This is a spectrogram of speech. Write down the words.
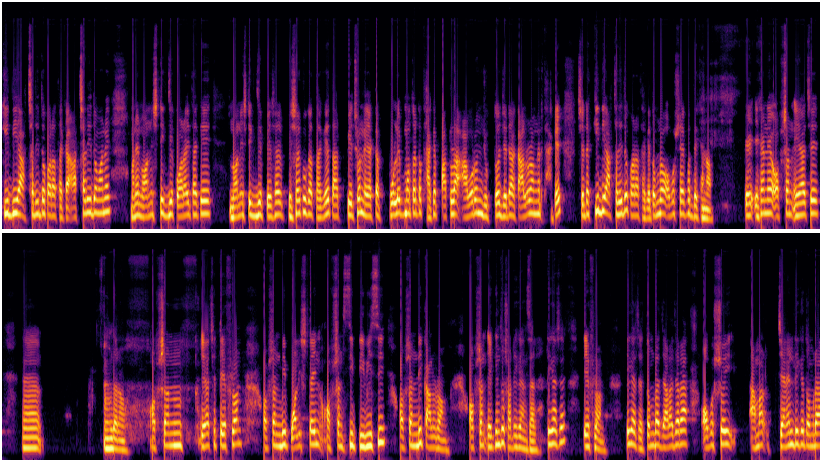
কি দিয়ে আচ্ছাদিত করা থাকে? আচ্ছাদিত মানে মানে নন স্টিক যে কড়াই থাকে নন স্টিক যে প্রেসার প্রেসার কুকার থাকে, তার পেছনে একটা প্রলেপ মতো একটা থাকে, পাতলা আবরণযুক্ত যেটা কালো রঙের থাকে, সেটা কি দিয়ে আচ্ছাদিত করা থাকে? তোমরা অবশ্যই একবার দেখে নাও। এখানে অপশন এ আছে দাঁড়াও। অপশন এ আছে Teflon option B polystyrene option C PVC option D কালো রং অপশন এ কিন্তু সঠিক অ্যান্সার ঠিক আছে? টেফলন ঠিক আছে? তোমরা যারা যারা অবশ্যই আমার চ্যানেলটিকে তোমরা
